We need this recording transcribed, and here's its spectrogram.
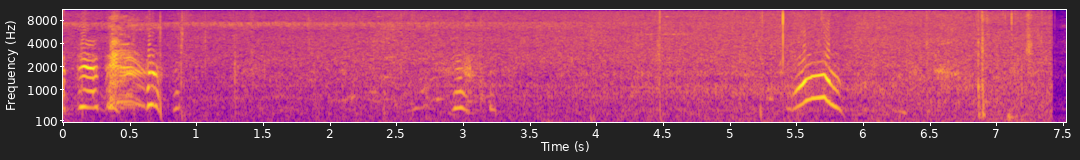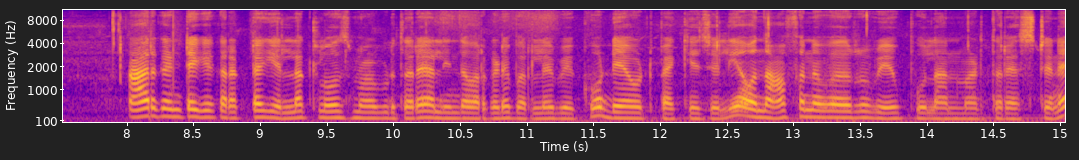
啊，对啊，对啊。ಆರು ಗಂಟೆಗೆ ಕರೆಕ್ಟಾಗಿ ಎಲ್ಲ ಕ್ಲೋಸ್ ಮಾಡಿಬಿಡ್ತಾರೆ, ಅಲ್ಲಿಂದ ಹೊರಗಡೆ ಬರಲೇಬೇಕು. ಡೇ ಔಟ್ ಪ್ಯಾಕೇಜಲ್ಲಿ ಒಂದು half an hour wave pool on ಮಾಡ್ತಾರೆ ಅಷ್ಟೇ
